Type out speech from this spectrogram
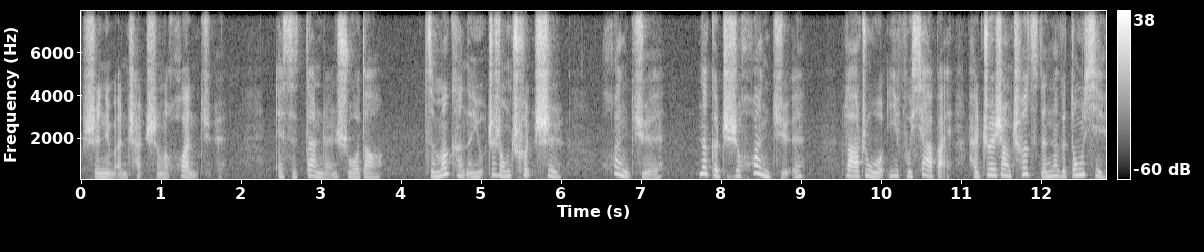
使你们产生了幻觉。S 淡然说道：“怎么可能有这种蠢事？幻觉？那个只是幻觉。拉住我衣服下摆，还追上车子的那个东西。”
